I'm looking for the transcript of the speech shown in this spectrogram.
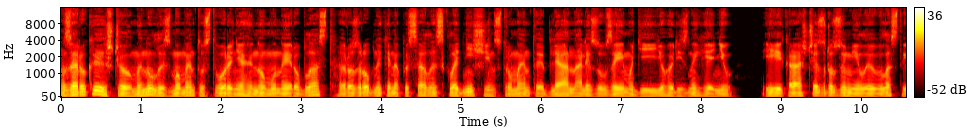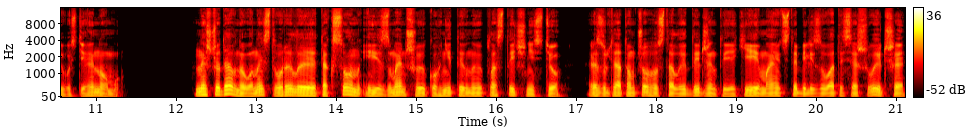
За роки, що минули з моменту створення геному нейробласт, розробники написали складніші інструменти для аналізу взаємодії його різних генів і краще зрозуміли властивості геному. Нещодавно вони створили таксон із меншою когнітивною пластичністю, результатом чого стали дидженти, які мають стабілізуватися швидше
